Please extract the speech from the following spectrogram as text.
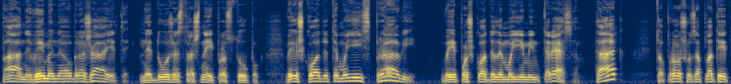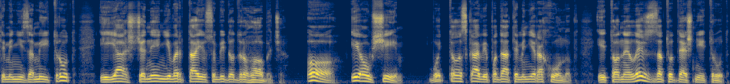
Пане, ви мене ображаєте. Не дуже страшний проступок. Ви шкодите моїй справі. Ви пошкодили моїм інтересам, так? То прошу заплатити мені за мій труд, і я ще нині вертаю собі до Дрогобича. О, і овшім. Будьте ласкаві подати мені рахунок, і то не лиш за тутешній труд,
